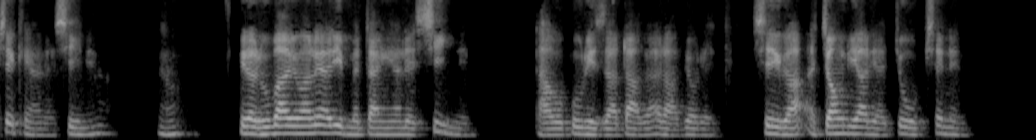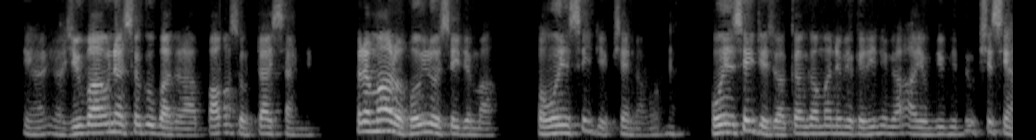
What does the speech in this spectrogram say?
ဖြစ်ခင်ရတယ်ရှိနေတာနော်ပြီးတော့ရူပါယုံကလည်းအဲ့ဒီမတိုင်ရလည်းရှိနေဒါကိုပုရိသတာကအဲ့ဒါပြောတယ်ရှေ့ကအကြောင်းတရားတွေကကြိုဖြစ်နေတယ် ယူပါဦးနဲ့သကုပါဒနာပေါင်းစုံတိုက်ဆိုင်တယ်ပရမတော့ဘုန်းကြီးတို့စိတ်တွေမှာဘဝင်စိတ်တွေဖြစ်နေတော့ဘဝင်စိတ်တွေဆိုတာကံကမ္မနဲ့ပြဂရိနဲ့ပြအာယုံပြုပြီးသူဖြစ်စရာ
